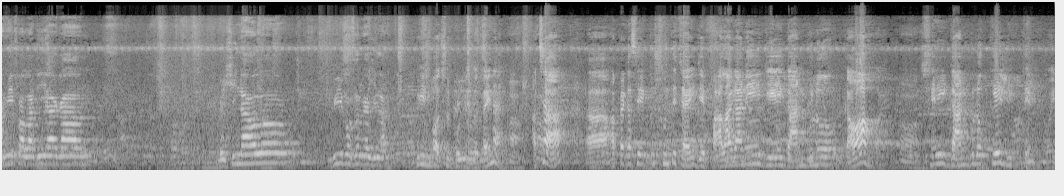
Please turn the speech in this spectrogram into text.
আমি পালাডিয়া গান বেশি না হলো বিশ বছর গাইছিলাম। বিশ বছর পর্যন্ত তাই না? হ্যাঁ। আচ্ছা আপনার কাছে একটু শুনতে চাই যে পালা গানে যে গানগুলো গাওয়া হয় সেই গানগুলো কে লিখতেন? ওই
